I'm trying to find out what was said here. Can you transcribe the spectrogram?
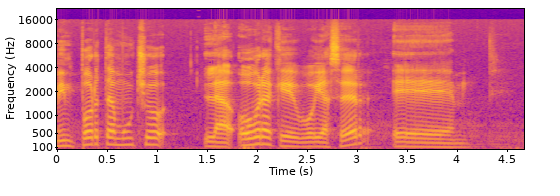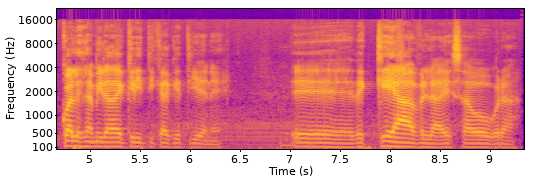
me importa mucho la obra que voy a hacer, eh, cuál es la mirada crítica que tiene, eh, de qué habla esa obra,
